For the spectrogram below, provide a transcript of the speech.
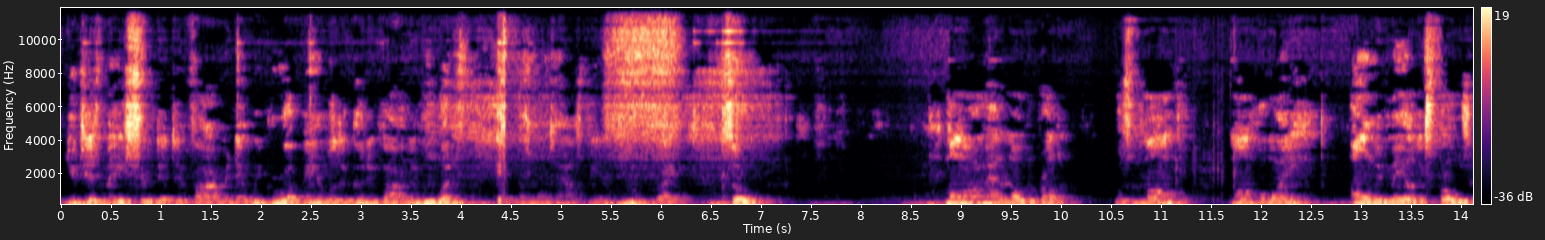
you just made sure that the environment that we grew up in was a good environment. We wasn't at no one's house being abused, right? So my mom had an older brother, was my uncle, my uncle Wayne. Only male exposure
